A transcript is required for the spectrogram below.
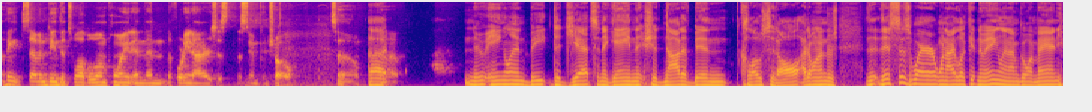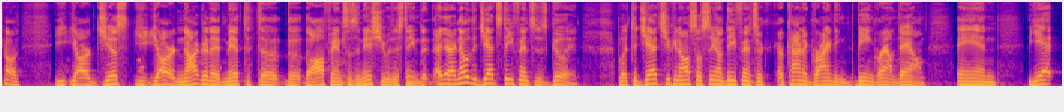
I think 17 to 12 at one point, and then the 49ers just assumed control. So Uh, uh, New England beat the Jets in a game that should not have been close at all. I don't understand. This is where, when I look at New England, I'm going, man, y'all, y'all are just y'all are not going to admit that the, the the offense is an issue with this team. I I know the Jets defense is good, but the Jets you can also see on defense are, are kind of grinding, being ground down, and yet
